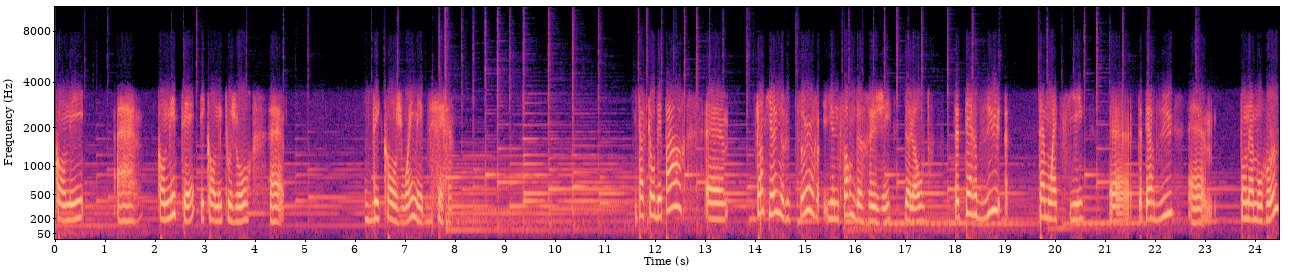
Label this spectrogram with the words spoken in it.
qu'on est, euh, qu'on était et qu'on est toujours euh, des conjoints, mais différents. Parce qu'au départ, euh, quand il y a une rupture, il y a une forme de rejet de l'autre. Tu as perdu ta moitié, euh, tu as perdu euh, ton amoureux.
